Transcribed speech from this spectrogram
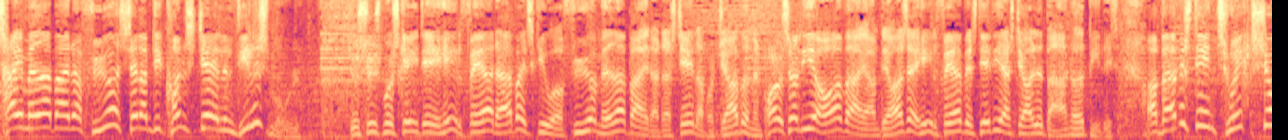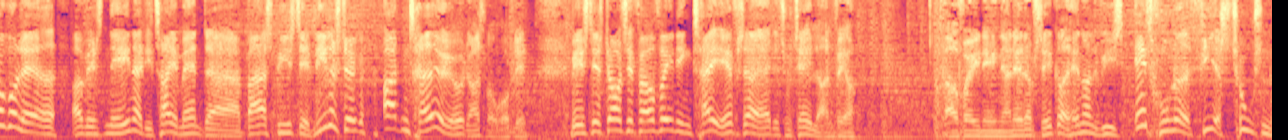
Tre medarbejdere fyres, selvom de kun stjæler en lille smule. Du synes måske, det er helt fair, at arbejdsgiver fyre medarbejdere, der stjæler på jobbet, men prøv så lige at overveje, om det også er helt fair, hvis det, de har stjålet, bare er noget billigt. Og hvad hvis det er en Twix-chokolade, og hvis den ene af de tre mænd, der bare spiste et lille stykke, og den tredje øvrigt også var ordentligt. Hvis det står til fagforeningen 3F, så er det totalt unfair. Fagforeningen har netop sikret henholdsvis 180.000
